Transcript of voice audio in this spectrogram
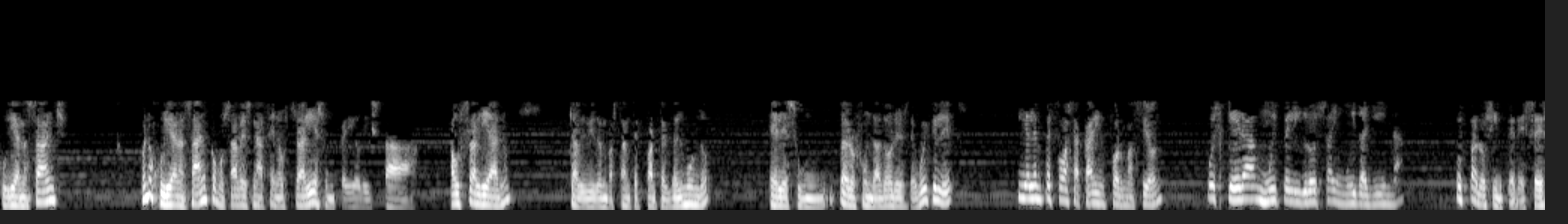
Julian Assange. Bueno, Julian Assange, como sabes, nace en Australia, es un periodista australiano que ha vivido en bastantes partes del mundo. Él es un de los fundadores de Wikileaks y él empezó a sacar información pues que era muy peligrosa y muy dañina pues para los intereses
